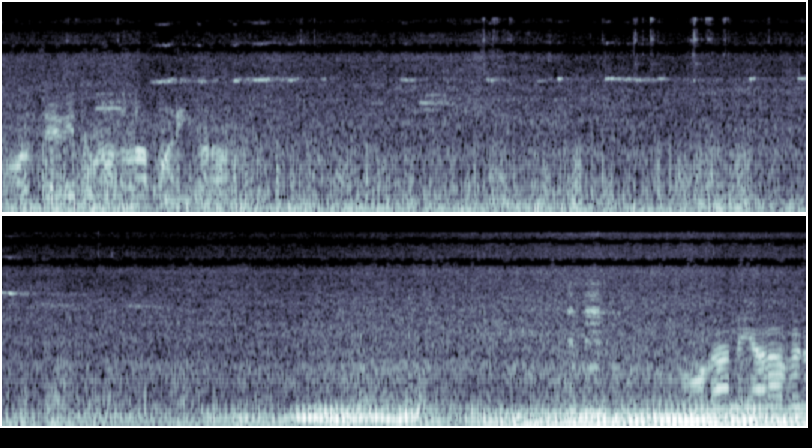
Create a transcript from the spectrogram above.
ਪੁਲ ਤੇ ਵੀ ਥੋੜਾ ਥੋੜਾ ਪਾਣੀ ਖੜਾ। ਆਉਂਦਾ ਨਜ਼ਾਰਾ ਫਿਰ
